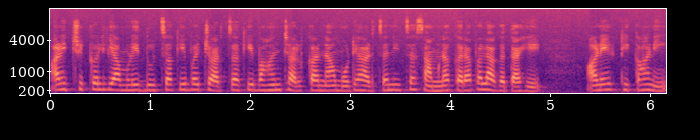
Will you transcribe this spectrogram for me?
आणि चिखल यामुळे दुचाकी व चारचाकी वाहन चालकांना मोठ्या अडचणीचा सामना करावा लागत आहे. अनेक ठिकाणी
